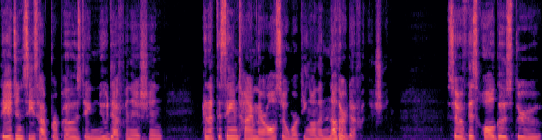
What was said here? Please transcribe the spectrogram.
The agencies have proposed a new definition, and at the same time, they're also working on another definition. So, if this all goes through,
